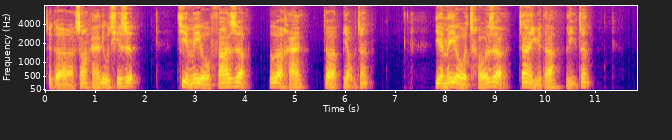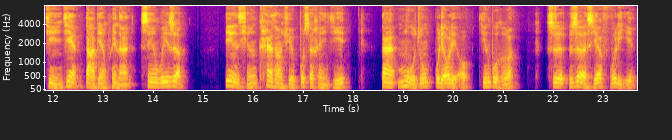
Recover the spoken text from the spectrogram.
这个伤寒六七日，既没有发热、恶寒的表征，也没有潮热、战雨的里症。仅见大便困难，身微热，病情看上去不是很急，但目中不了了，经不和，是热邪伏里，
